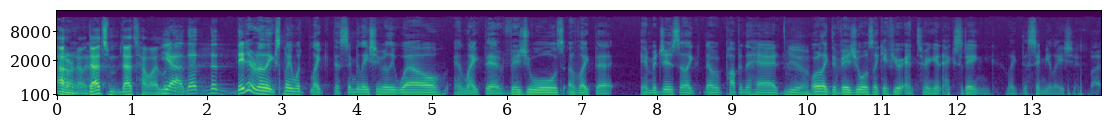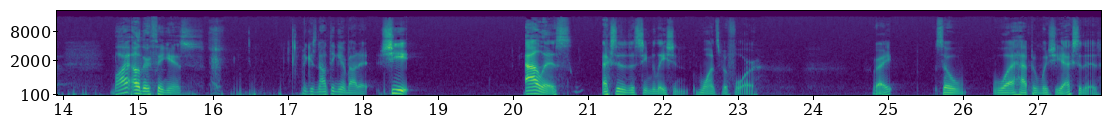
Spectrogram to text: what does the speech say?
I don't know. That's that's how I look. yeah. at it. That, that they didn't really explain what like the simulation really well and like the visuals of like the images that like that would pop in the head. Yeah. Or like the visuals like if you're entering and exiting like the simulation. But my other thing is because now thinking about it, she Alice exited the simulation once before. Right? So what happened when she exited?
